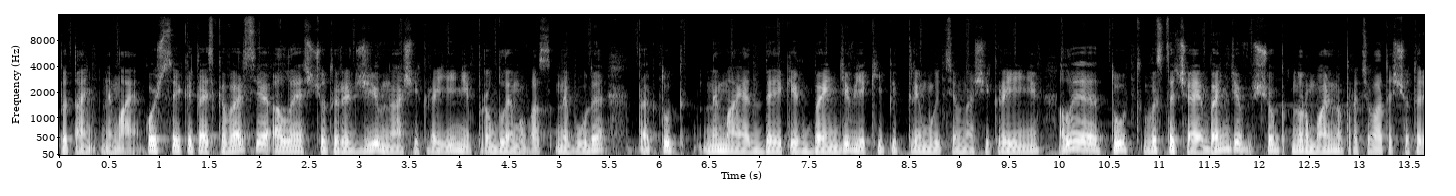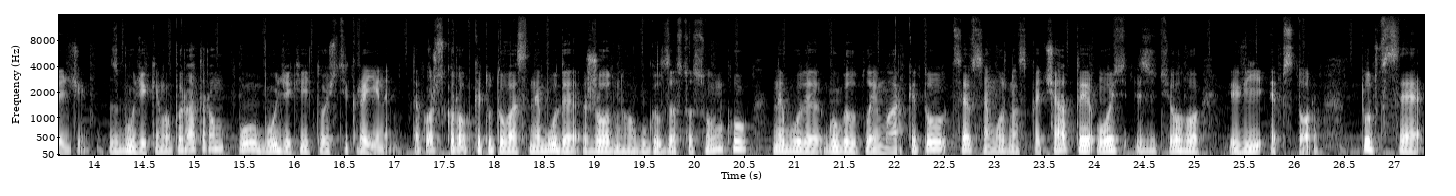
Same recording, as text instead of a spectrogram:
питань немає. Хоч це і китайська версія, але з 4G в нашій країні проблем у вас не буде. Так тут немає деяких бендів, які підтримуються в нашій країні, але тут вистачає бендів, щоб нормально працювати з 4G з будь-яким оператором у будь-якій точці країни. Також з коробки тут у вас не буде жодного Google застосунку, не буде Google Play Market. Це все можна скачати ось з цього V App Store. Тут все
